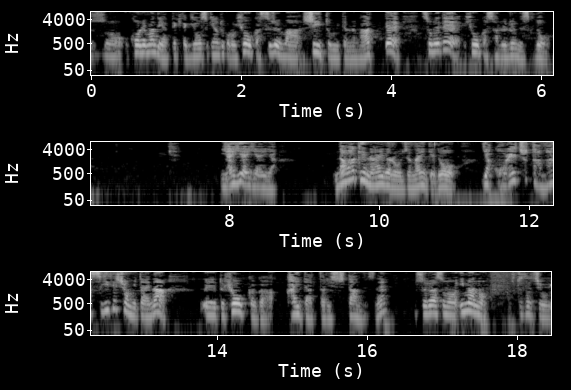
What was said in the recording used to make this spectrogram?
その、これまでやってきた業績のところを評価する、まあ、シートみたいなのがあって、それで評価されるんですけど、いやいやいやいや、なわけないだろうじゃないけど、いや、これちょっと甘すぎでしょみたいな、えっ、ー、と、評価が書いてあったりしたんですね。それはその、今の人たちを、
